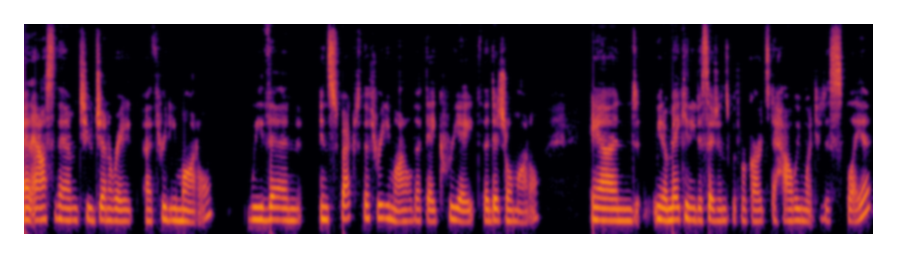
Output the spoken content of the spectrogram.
and asked them to generate a 3D model. We then inspect the 3D model that they create, the digital model, and you know make any decisions with regards to how we want to display it.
